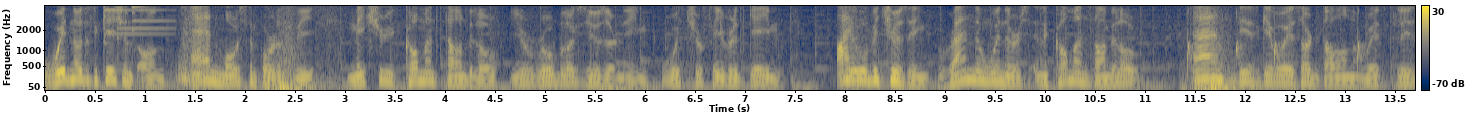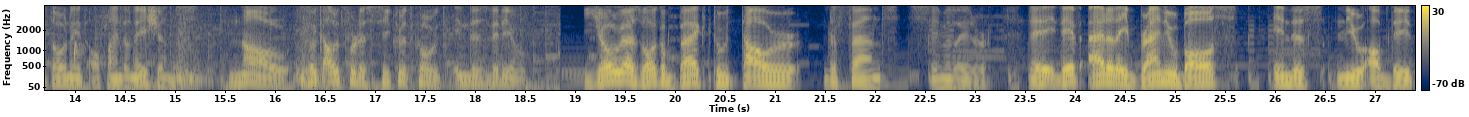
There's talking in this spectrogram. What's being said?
with notifications on and most importantly, make sure you comment down below your Roblox username with your favorite game. I will be choosing random winners in the comments down below. And these giveaways are done with please donate offline donations. Now, look out for the secret code in this video. Yo guys, welcome back to Tower Defense Simulator. They, they've added a brand new boss in this new update,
